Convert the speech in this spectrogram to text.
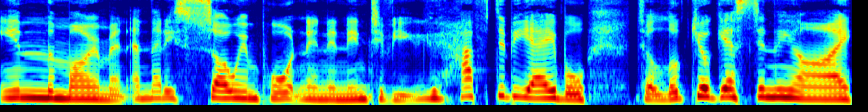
in the moment. And that is so important in an interview. You have to be able to look your guest in the eye,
